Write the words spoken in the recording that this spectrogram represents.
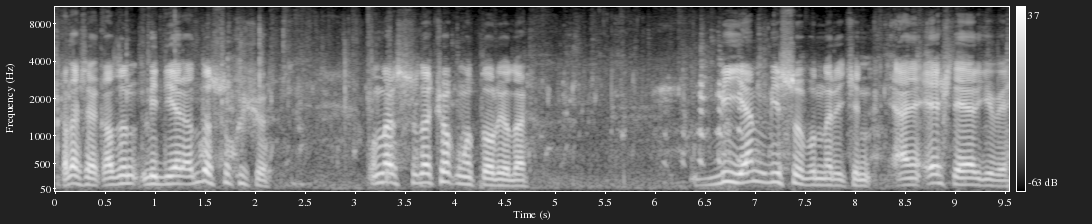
Arkadaşlar gazın bir diğer adı da su kuşu. Bunlar suda çok mutlu oluyorlar. Bir yem bir su bunlar için. Yani eş değer gibi.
